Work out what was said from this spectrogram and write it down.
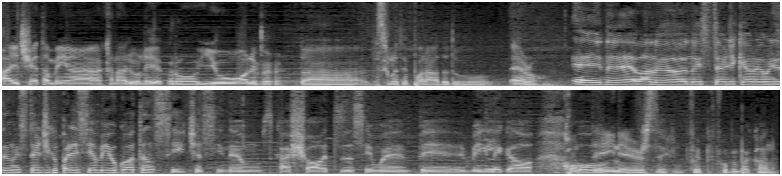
Ah, e tinha também a Canário Negro e o Oliver da, da segunda temporada do Arrow. É, né, lá no, no stand, que é um, um stand que parecia meio Gotham City, assim, né, uns caixotes, assim, é bem, é bem legal. Containers, foi, ficou bem bacana.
